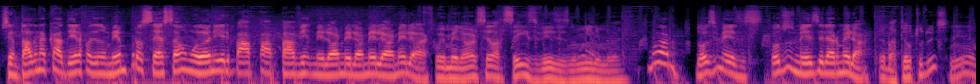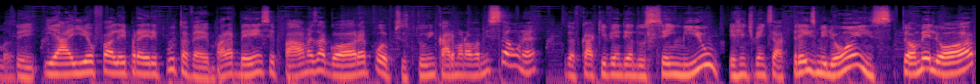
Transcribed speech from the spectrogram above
sentado na cadeira, fazendo o mesmo processo há um ano e ele pá, pá, pá, melhor, melhor, melhor, melhor. Foi melhor, sei lá, seis vezes no mínimo, né? Um ano, 12 meses. Todos os meses ele era o melhor. Ele bateu tudo isso, nem lembro. Sim. E aí eu falei pra ele, puta, velho, parabéns e pá, mas agora, pô, eu preciso que tu encare uma nova missão, né? Tu vai ficar aqui vendendo 100 mil e a gente vende, sei lá, 3 milhões, tu é o melhor,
